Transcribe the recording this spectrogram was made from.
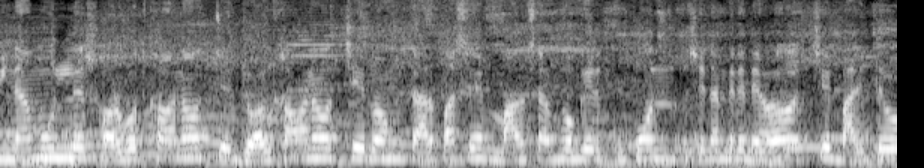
বিনামূল্যে শরবত খাওয়ানো হচ্ছে, জল খাওয়ানো হচ্ছে এবং তার পাশে মালসা ভোগের কুপন সেখান থেকে দেওয়া হচ্ছে। বাড়িতেও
